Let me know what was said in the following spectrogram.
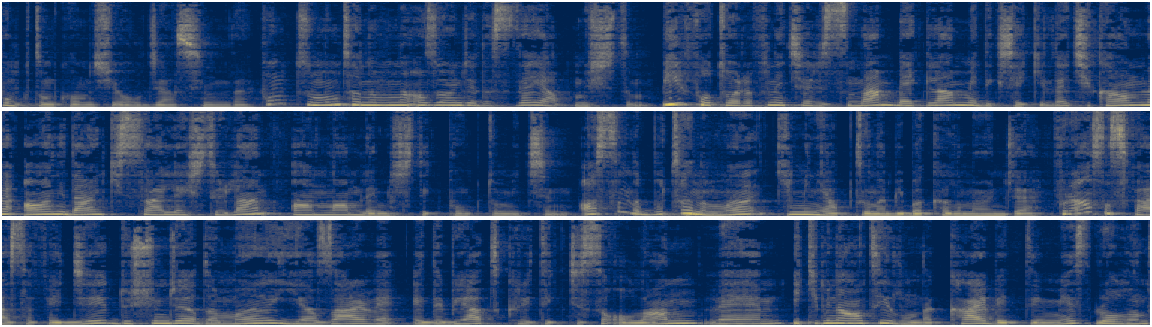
Punktum konuşuyor olacağız şimdi. Punktumun tanımını az önce de size yapmıştım. Bir fotoğrafın içerisinden beklenmedik şekilde çıkan ve aniden kişiselleştirilen anlam demiştik punktum için. Aslında bu tanımı kimin yaptığına bir bakalım önce. Fransız felsefeci, düşünce adamı, yazar ve edebiyat kritikçisi olan ve 2006 yılında kaybettiğimiz Roland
